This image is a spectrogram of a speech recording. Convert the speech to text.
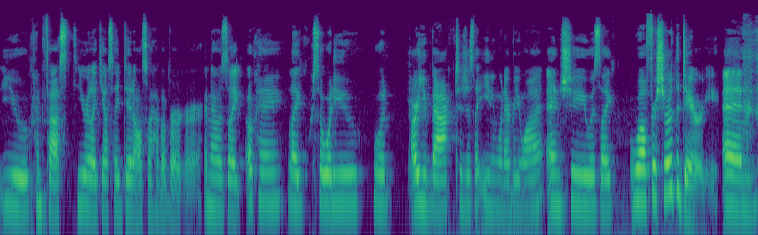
you confessed, you were like, yes, I did also have a burger. And I was like, okay, like, so what do you, what, are you back to just like eating whatever you want? And she was like, well, for sure the dairy. And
